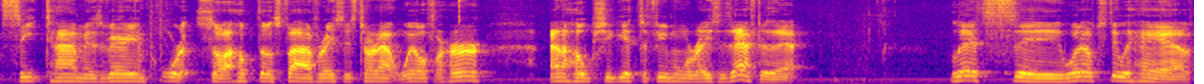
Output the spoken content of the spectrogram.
Seat time is very important. So I hope those five races turn out well for her and I hope she gets a few more races after that. Let's see, what else do we have?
